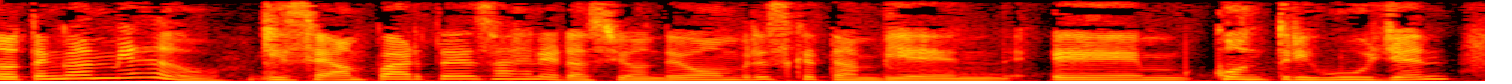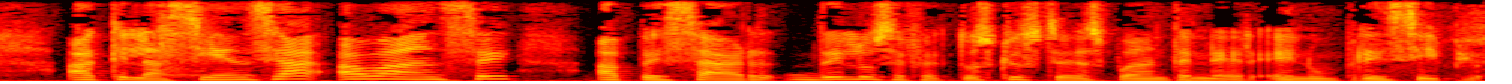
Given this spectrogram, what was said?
no tengan miedo y sean parte de esa generación de hombres que también eh, contribuyen a que la ciencia avance a pesar de los efectos que ustedes puedan tener en un principio.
